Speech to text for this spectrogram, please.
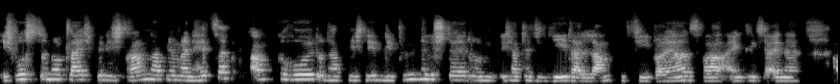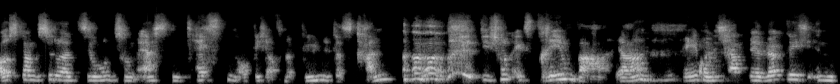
Ich wusste nur gleich bin ich dran, habe mir mein Headset abgeholt und habe mich neben die Bühne gestellt und ich hatte jeder Lampenfieber. Ja, es war eigentlich eine Ausgangssituation zum ersten Testen, ob ich auf einer Bühne das kann, die schon extrem war. Ja, mhm, und ich habe mir wirklich einen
